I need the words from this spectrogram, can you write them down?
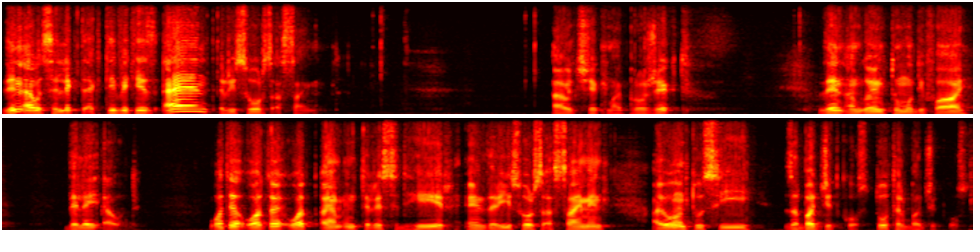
then I will select activities and resource assignment I will check my project. Then I'm going to modify the layout. What I, what I, what I am interested here in the resource assignment I want to see the budget cost total budget cost.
